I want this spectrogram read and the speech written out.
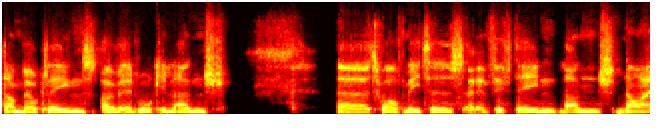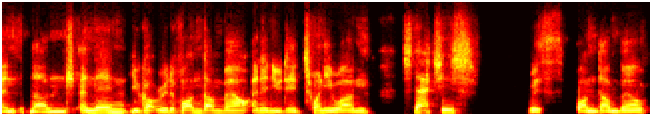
dumbbell cleans, overhead walking lunge, uh, 12 meters, and then 15 lunge, nine lunge, and then you got rid of one dumbbell, and then you did 21 snatches with one dumbbell.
